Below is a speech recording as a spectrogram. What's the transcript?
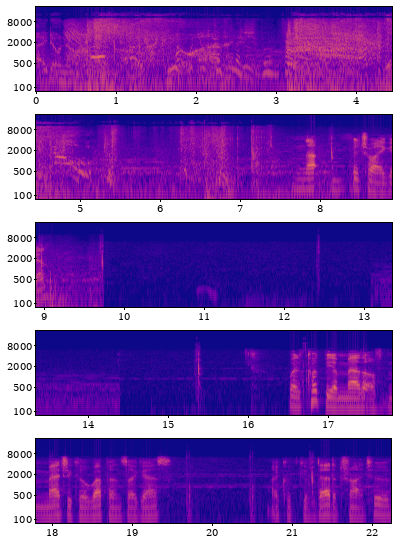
I don't know. Wound. Nah, we'll try again. Well, it could be a matter of magical weapons, I guess. I could give that a try too.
